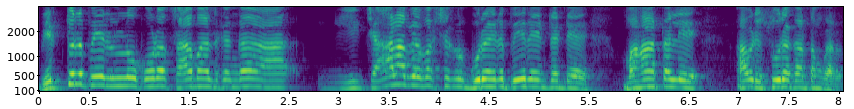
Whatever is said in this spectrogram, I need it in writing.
వ్యక్తుల పేర్లలో కూడా సామాజికంగా ఈ చాలా వివక్షకు గురైన పేరు ఏంటంటే మహాతల్లి ఆవిడ సూర్యకాంతం గారు.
